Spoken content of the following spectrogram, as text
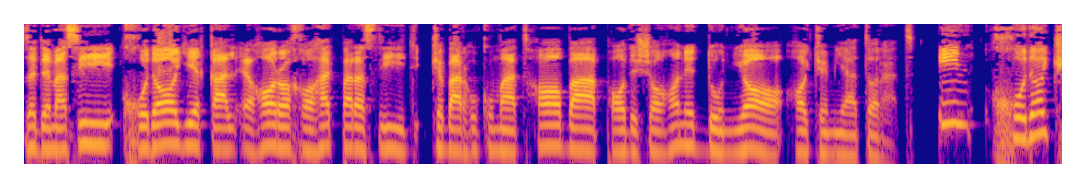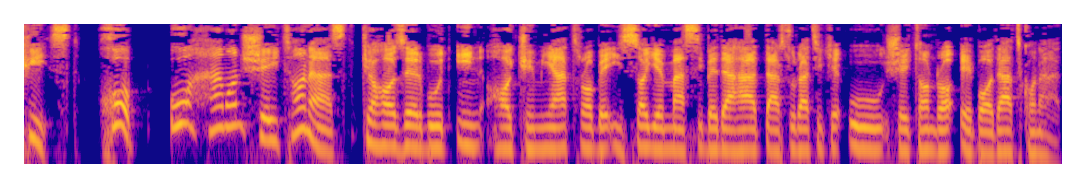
ضد مسیح خدای قلعه ها را خواهد پرستید که بر حکومت ها و پادشاهان دنیا حاکمیت دارد. این خدا کیست؟ خب او همان شیطان است که حاضر بود این حاکمیت را به عیسی مسیح بدهد در صورتی که او شیطان را عبادت کند.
